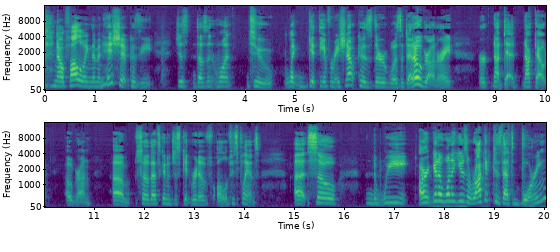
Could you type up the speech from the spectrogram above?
now following them in his ship because he just doesn't want to like get the information out because there was a dead Ogron, right? Or not dead, knocked out Ogron. Um, so that's gonna just get rid of all of his plans. Uh, so we aren't gonna want to use a rocket because that's boring.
